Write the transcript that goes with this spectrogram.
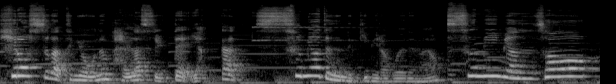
히러스 같은 경우는 발랐을 때 약간 스며드는 느낌이라고 해야 되나요? 스미면서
